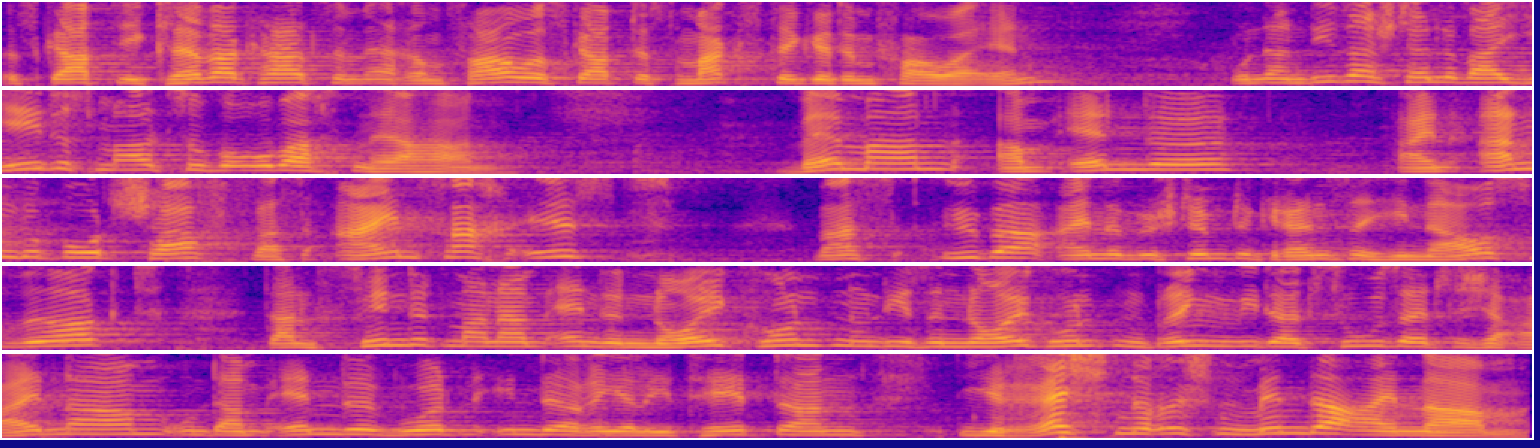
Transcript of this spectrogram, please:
es gab die Clever Cards im RMV, es gab das Max-Ticket im VRN. Und an dieser Stelle war jedes Mal zu beobachten, Herr Hahn, wenn man am Ende ein Angebot schafft, das einfach ist, was über eine bestimmte Grenze hinaus wirkt, dann findet man am Ende Neukunden, und diese Neukunden bringen wieder zusätzliche Einnahmen. Und am Ende wurden in der Realität dann die rechnerischen Mindereinnahmen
